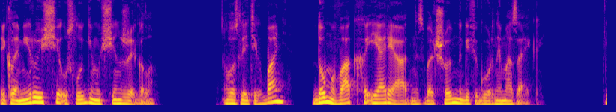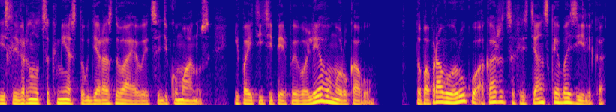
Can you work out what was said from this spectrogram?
рекламирующее услуги мужчин Жигала. Возле этих бань дом Вакха и Ариадны с большой многофигурной мозаикой. Если вернуться к месту, где раздваивается Дикуманус, и пойти теперь по его левому рукаву, то по правую руку окажется христианская базилика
